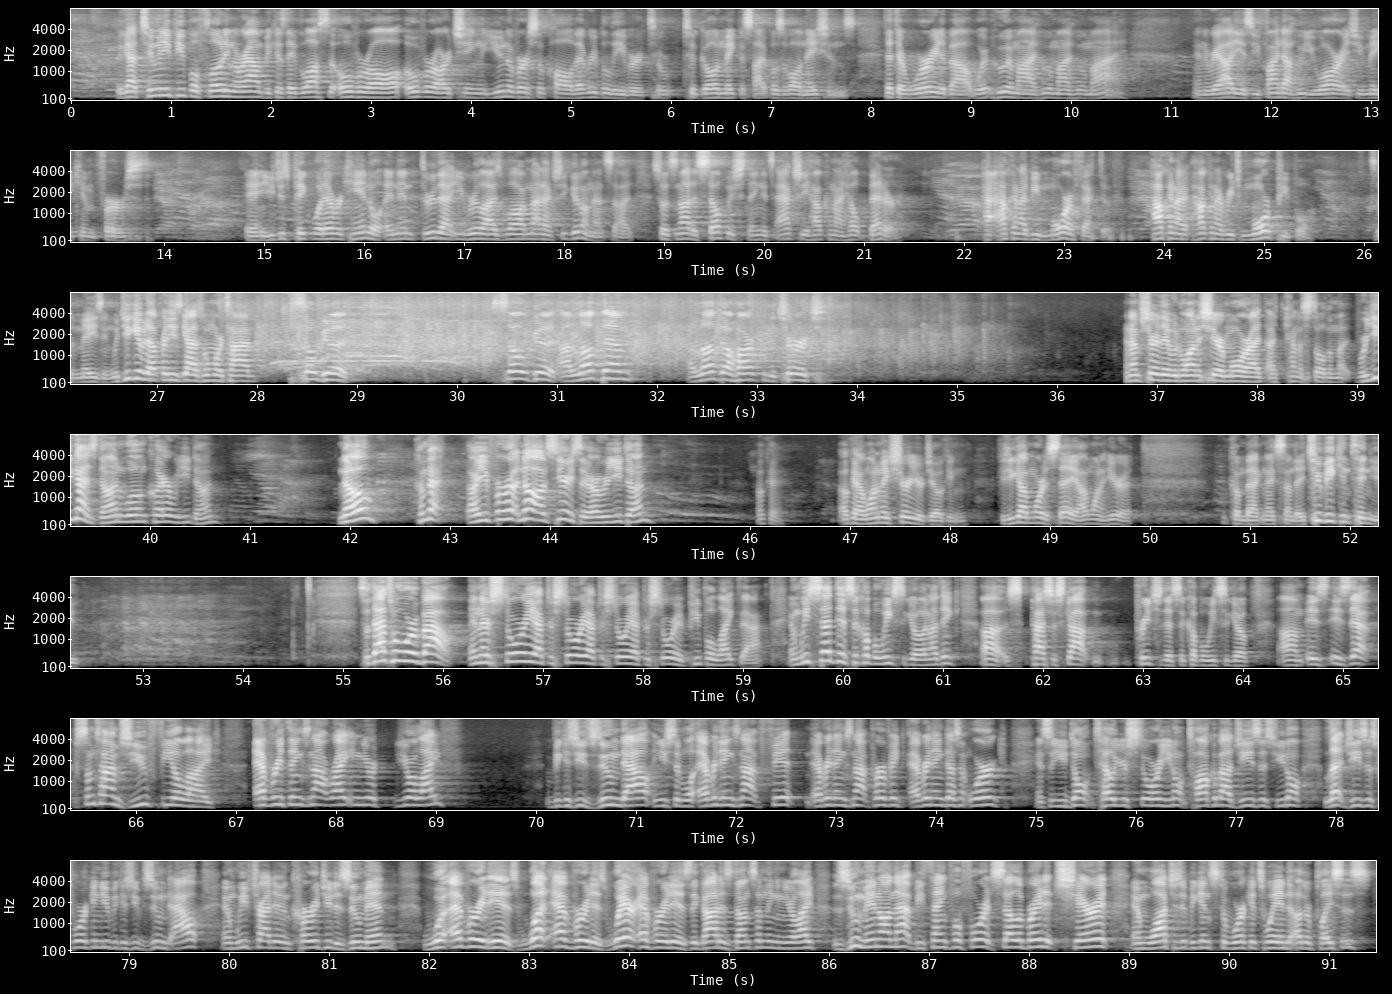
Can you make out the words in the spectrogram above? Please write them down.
We got too many people floating around because they've lost the overall, overarching, universal call of every believer to, to go and make disciples of all nations. That they're worried about who am I, who am I, who am I? And the reality is, you find out who you are as you make Him first. And you just pick whatever candle. And then through that, you realize, well, I'm not actually good on that side. So it's not a selfish thing, it's actually how can I help better? How, can I be more effective? How can I, how can I reach more people? It's amazing. Would you give it up for these guys one more time? So good. So good. I love them. I love their heart for the church. And I'm sure they would want to share more. I, I kind of stole them. Were you guys done, Will and Claire? Were you done? No? Come back. Are you for real? No, I'm seriously. Are you done? Okay. Okay, I want to make sure you're joking because you got more to say. I want to hear it. We'll come back next Sunday. To be continued. So that's what we're about. And there's story after story after story after story of people like that. And we said this a couple weeks ago, and I think uh, Pastor Scott preached this a couple weeks ago, um, is, is that sometimes you feel like everything's not right in your, your life. Because you zoomed out and you said, well, everything's not fit, everything's not perfect, everything doesn't work. And so you don't tell your story, you don't talk about Jesus, you don't let Jesus work in you because you've zoomed out. And we've tried to encourage you to zoom in. Wherever it is, whatever it is, wherever it is that God has done something in your life, zoom in on that, be thankful for it, celebrate it, share it, and watch as it begins to work its way into other places.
